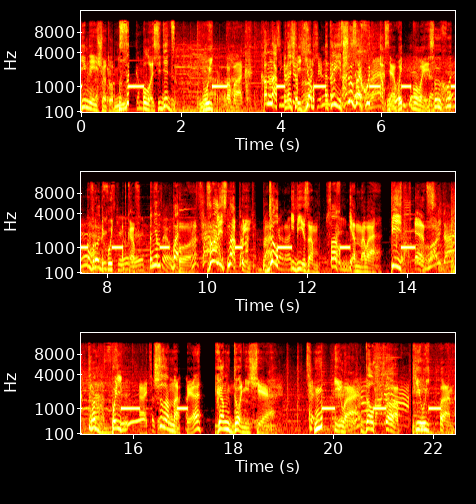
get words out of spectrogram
пи мне еще тут. Заебало сидеть Уебабак. Нахуй насчет ёбаная ты, что за хуйня вся? Выебываясь, свою хуйню вроде хуйков. А не нахуй. Завались нахуй! Дал ибизом! Охуенного! Пиздец! Блять! Что за нахуй, а? Гандонище! Мила! Долбоеб! Пиуебан!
